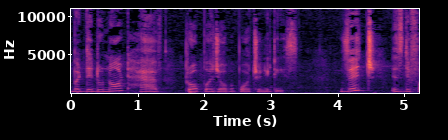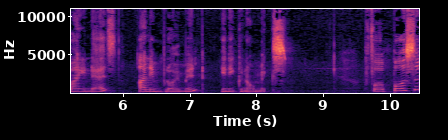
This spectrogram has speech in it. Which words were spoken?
but they do not have proper job opportunities which is defined as unemployment in economics. For a person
